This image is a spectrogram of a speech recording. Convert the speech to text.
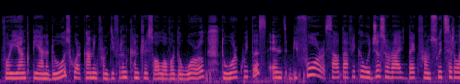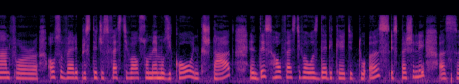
for young piano duos who are coming from different countries all over the world to work with us. And before South Africa, we just arrived back from Switzerland for also very prestigious festival Sommet Musical in Gstaad. And this whole festival was dedicated to us, especially as uh,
